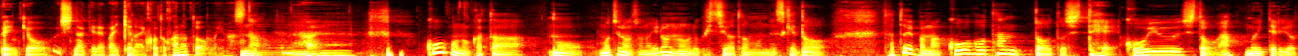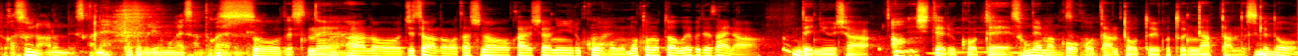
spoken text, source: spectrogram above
勉強しなければいけないことかなと思います、どなるほどね、はい。広報の方ももちろんそのいろんな能力必要だと思うんですけど例えばまあ広報担当としてこういう人が向いてるよとかそういうのあるんですかね？例えばリフォーム会社さんとかやるんで。そうですね、はい。あの実はあの私の会社にいる広報ももともとはウェブデザイナーで入社あしてる子ででまあ、広報担当ということになったんですけど、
